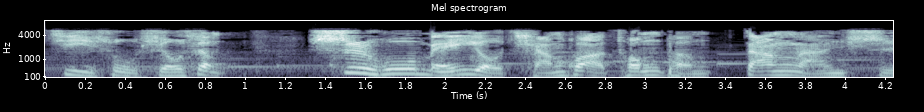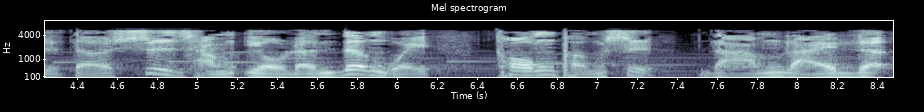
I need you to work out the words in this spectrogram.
技术修正，似乎没有强化通膨，当然使得市场有人认为通膨是狼来了。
